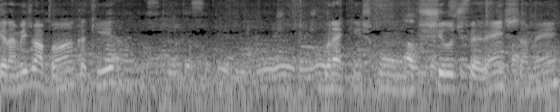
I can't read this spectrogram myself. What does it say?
Aqui na mesma banca aqui. Bonequinhos com estilo diferente também.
